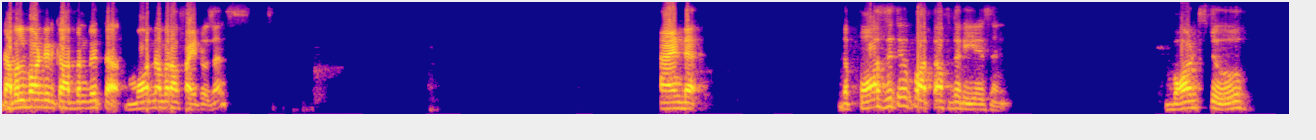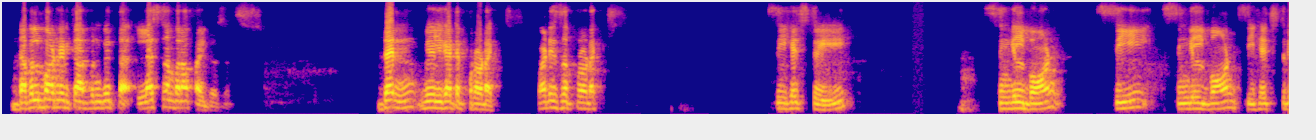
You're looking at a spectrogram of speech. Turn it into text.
double bonded carbon with uh, more number of hydrogens and the positive part of the reagent bonds to double bonded carbon with uh, less number of hydrogens then we will get a product what is the product ch3 single bond c single bond ch3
